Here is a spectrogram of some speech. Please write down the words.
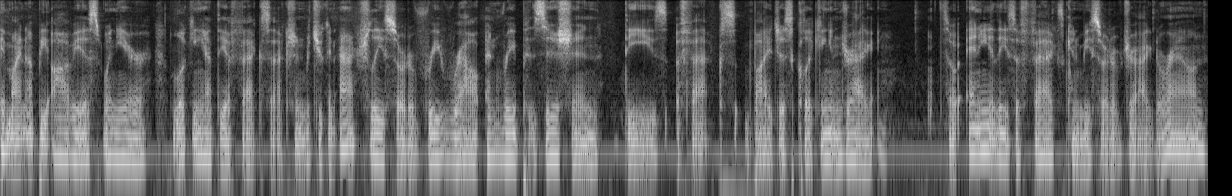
it might not be obvious when you're looking at the effects section, but you can actually sort of reroute and reposition these effects by just clicking and dragging. So any of these effects can be sort of dragged around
